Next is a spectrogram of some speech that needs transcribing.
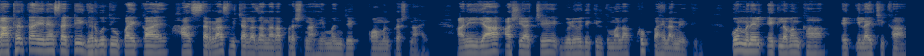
ताठरता येण्यासाठी घरगुती उपाय काय? हा सर्रास विचारला जाणारा प्रश्न आहे, म्हणजे कॉमन प्रश्न आहे. आणि या आशयाचे व्हिडिओ देखील तुम्हाला खूप पाहायला मिळतील. कोण म्हणेल, "एक लवंग खा, एक इलायची खा."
